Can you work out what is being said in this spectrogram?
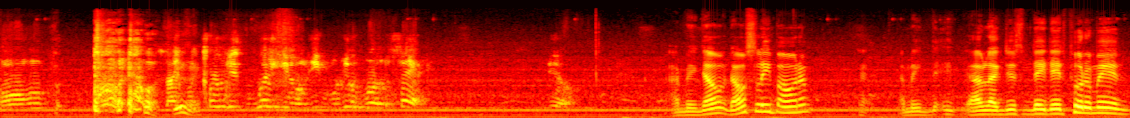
huh. Like Excuse me. when Curtis away, he'll he will he'll run the factory. Yeah. I mean, don't don't sleep on him. I mean, I'm like just They they put him in,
